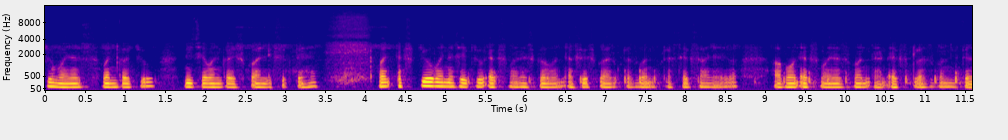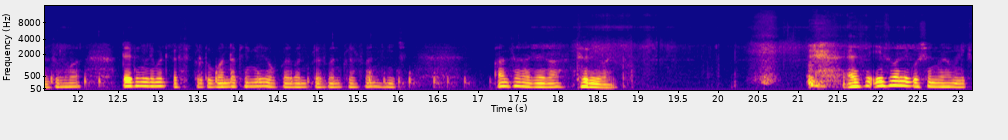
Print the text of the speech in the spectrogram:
क्यू माइनस वन का क्यू नीचे वन का स्क्वायर लिख सकते हैं। One x cube minus a cube x minus का one x square plus one plus x आ जाएगा। Upon x minus one and x plus one cancel हुआ। Taking limit x equal to one रखेंगे। ऊपर one plus one plus one नीचे। आंसर आ जाएगा थ्री टू ऐसे इस वाले क्वेश्चन में हम लिख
